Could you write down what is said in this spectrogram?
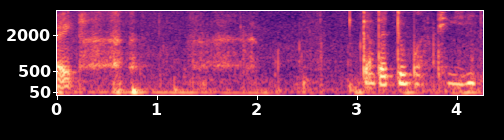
Alright. Gotta do my teeth.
